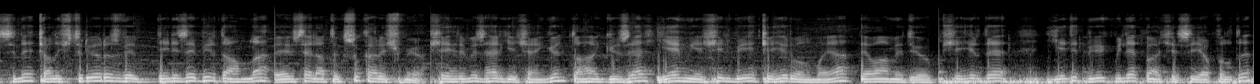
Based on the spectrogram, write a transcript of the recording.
tesisini çalıştırıyoruz ve denize bir damla evsel atık su karışmıyor. Şehrimiz her geçen gün daha güzel, yemyeşil bir şehir olmaya devam ediyor. Şehirde 7 büyük millet bahçesi yapıldı.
